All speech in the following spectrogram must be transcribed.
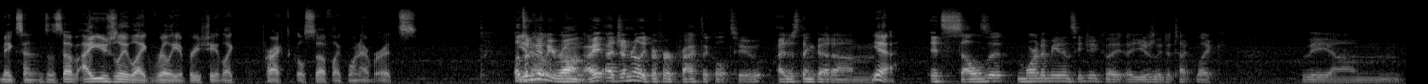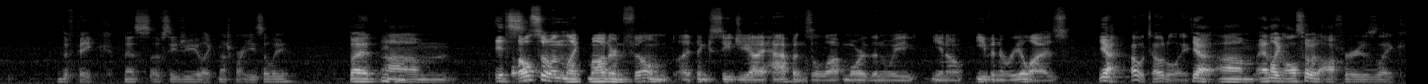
makes sense and stuff. I usually like really appreciate like practical stuff like whenever it's you don't get me wrong. um, I, I generally prefer practical too. I just think that um yeah. it sells it more to me than CG because I, I usually detect like the um the fakeness of CG like much more easily. But Mhm. um it's But also in like modern film, I think CGI happens a lot more than we, you know, even realize. yeah Oh, totally. yeah um and like also it offers like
